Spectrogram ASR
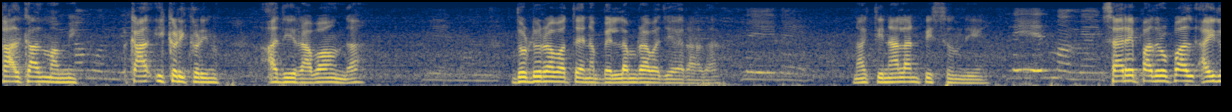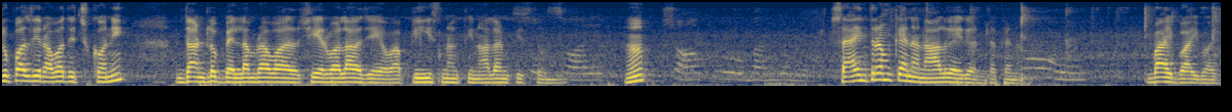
కాదు కాదు మమ్మీ. అన్నం ఉంది. కా ఇక్కడ ఇక్కడ. అది రవా ఉందా? దొడ్డు రవ్వతో అయినా బెల్లం రవ్వ చేయరాదా? నాకు తినాలనిపిస్తుంది. సరే పది రూపాయలు ఐదు రూపాయలది రవ్వ తెచ్చుకొని దాంట్లో బెల్లం రవ్వ షేర్వాలాగా చేయవా? ప్లీజ్ నాకు తినాలనిపిస్తుంది. సాయంత్రంకైనా నాలుగు ఐదు గంటలకైనా? Bye bye bye.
